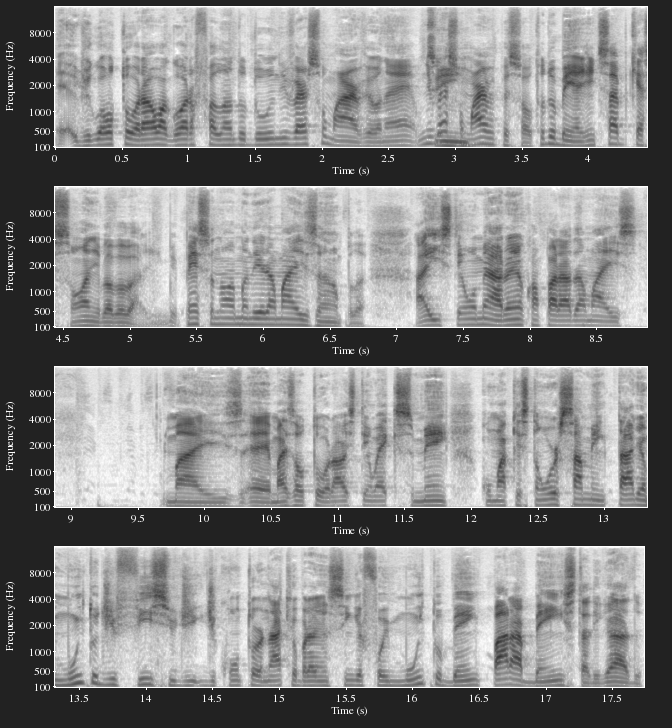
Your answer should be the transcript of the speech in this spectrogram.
é, eu digo autoral agora falando do universo Marvel, né? Universo Sim. Marvel, pessoal, tudo bem, a gente sabe que é Sony, blá blá blá, pensa numa maneira mais ampla. Aí você tem o Homem-Aranha com a parada mais mais, é, mais autoral, você tem o X-Men com uma questão orçamentária muito difícil de, de contornar, que o Brian Singer foi muito bem, parabéns, tá ligado?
